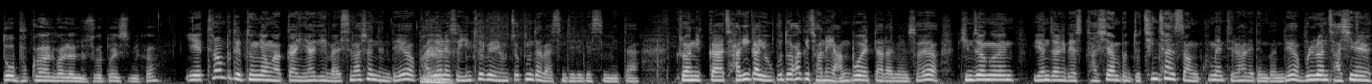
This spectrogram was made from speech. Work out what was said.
또 북한 관련 뉴스가 또 있습니까? 예, 트럼프 대통령 아까 이야기 말씀하셨는데요. 관련해서 네. 인터뷰 내용 조금 더 말씀드리겠습니다. 그러니까 자기가 요구도 하기 전에 양보했다라면서요. 김정은 위원장에 대해서 다시 한번 또 칭찬성 코멘트를 하게 된 건데요. 물론 자신을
